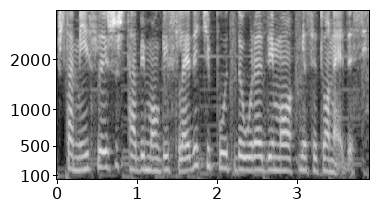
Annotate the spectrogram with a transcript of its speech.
šta misliš, šta bi mogli sledeći put da uradimo da se to ne desi.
